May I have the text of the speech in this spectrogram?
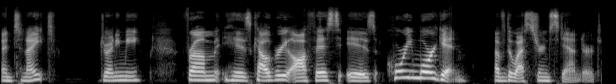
And tonight, joining me from his Calgary office is Corey Morgan of the Western Standard.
